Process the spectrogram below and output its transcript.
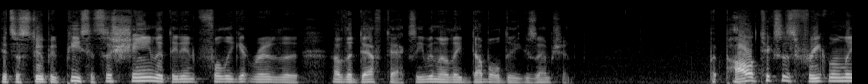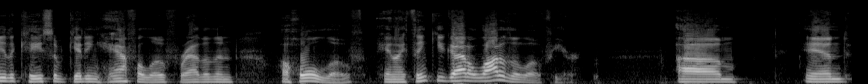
It's a stupid piece. It's a shame that they didn't fully get rid of the of the death tax, even though they doubled the exemption. But politics is frequently the case of getting half a loaf rather than a whole loaf, and I think you got a lot of the loaf here. Um, and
